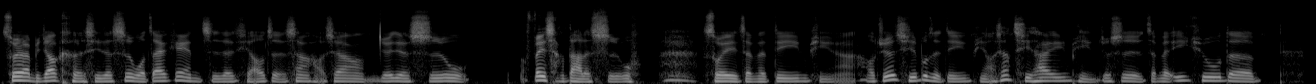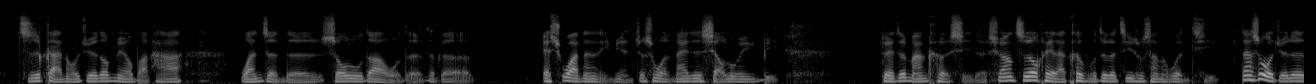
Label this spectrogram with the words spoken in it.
虽然比较可惜的是，我在 gain 值的调整上好像有点失误，非常大的失误。所以整个低音频啊，我觉得其实不止低音频，好像其他音频就是整个 EQ 的质感，我觉得都没有把它完整的收录到我的这个。H1 那里面就是我的那只小录音笔，对，这蛮可惜的。希望之后可以来克服这个技术上的问题。但是我觉得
